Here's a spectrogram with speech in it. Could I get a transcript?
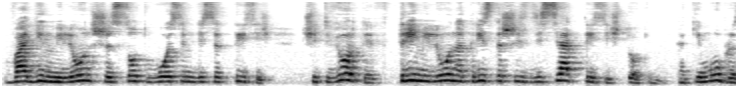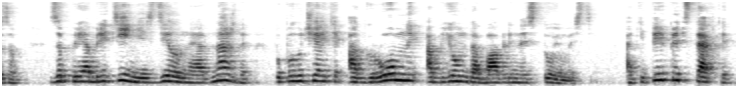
в 1 миллион 680 тысяч, четвертый в 3 миллиона 360 тысяч токенов. Таким образом, за приобретение, сделанное однажды, вы получаете огромный объем добавленной стоимости. А теперь представьте,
